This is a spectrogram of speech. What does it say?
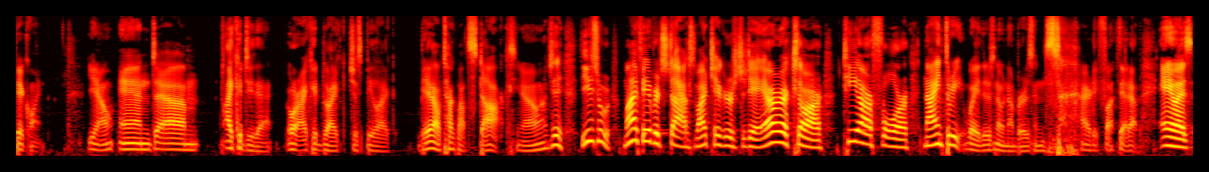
Bitcoin, you know, and um, I could do that, or I could like just be like, yeah, I'll talk about stocks. You know, these are my favorite stocks. My tickers today: RXR, TR4, 93. Wait, there's no numbers, and I already fucked that up. Anyways,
